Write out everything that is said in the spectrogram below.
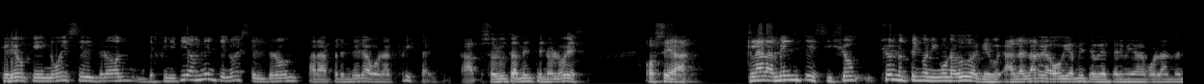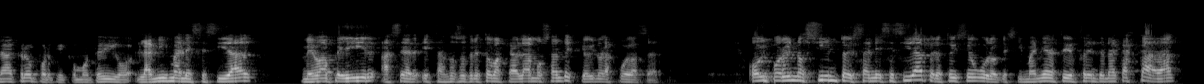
creo que no es el dron, definitivamente no es el dron para aprender a volar freestyle. Absolutamente no lo es. O sea, claramente si yo, yo no tengo ninguna duda que a la larga obviamente voy a terminar volando en acro porque como te digo, la misma necesidad me va a pedir hacer estas dos o tres tomas que hablamos antes que hoy no las puedo hacer. Hoy por hoy no siento esa necesidad, pero estoy seguro que si mañana estoy enfrente de una cascada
